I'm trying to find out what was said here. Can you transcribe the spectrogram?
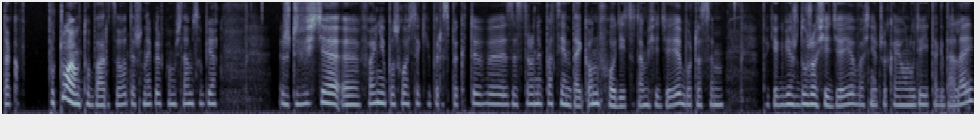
tak poczułam to bardzo. Też najpierw pomyślałam sobie, rzeczywiście e, fajnie posłuchać takiej perspektywy ze strony pacjenta, jak on wchodzi, co tam się dzieje, bo czasem, tak jak wiesz, dużo się dzieje, właśnie czekają ludzie i tak dalej.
